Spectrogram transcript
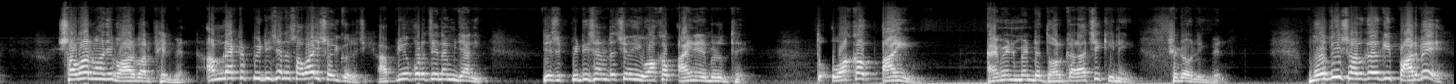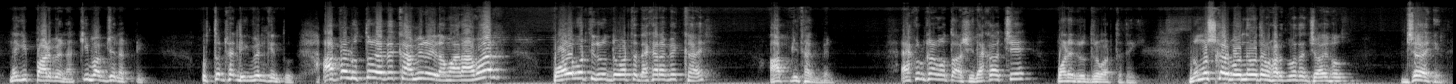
সবার মাঝে বারবার ফেলবেন। আমরা একটা পিটিশনে সবাই সই করেছি। আপনিও করেছেন, আমি জানি। যে পিটিশনটা ছিল এই ওয়াকআপ আইনের বিরুদ্ধে। তো ওয়াকআপ আইন অ্যামেন্ডমেন্টের দরকার আছে কি নেই, সেটাও লিখবেন। মোদি সরকার কি পারবে? নাকি পারবে না? কি ভাবছেন আপনি? উত্তরটা লিখবেন কিন্তু। আপনার উত্তরের অপেক্ষা আমি রইলাম, আর আমার পরবর্তী রুদ্রবার্তা দেখার অপেক্ষায় আপনি থাকবেন। এখনকার মতো আসি, দেখা হচ্ছে পরের রুদ্রবার্তা থেকে। নমস্কার বন্ধু মাতা ভারত মাতা জয় হোক। জয় হিন্দ।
